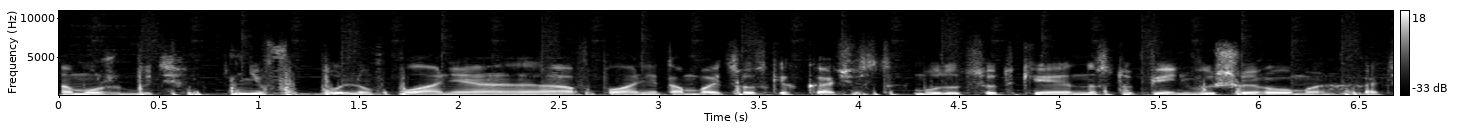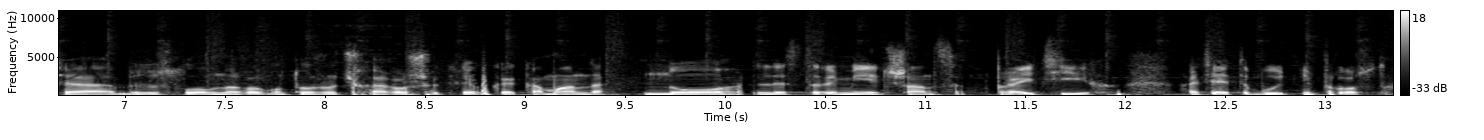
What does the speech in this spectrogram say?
а может быть, не в футбольном в плане, а в плане там бойцовских качеств, будут все-таки на ступень выше Ромы. Хотя, безусловно, Рома тоже очень хорошая, крепкая команда. Но Лестер имеет шансы пройти их. Хотя это будет непросто.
